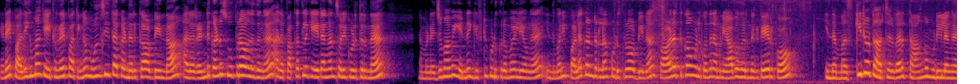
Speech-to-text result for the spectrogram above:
ஏன்னா இப்போ அதிகமாக கேட்குறதே பார்த்தீங்கன்னா முள் சீத்தா கண்ணு இருக்கா அப்படின்னா அதில் ரெண்டு கண்ணு சூப்பராக வந்ததுங்க. அதை பக்கத்தில் கேட்டாங்கன்னு சொல்லி கொடுத்துருந்தேன். நம்ம நிஜமாவே என்ன கிஃப்ட் கொடுக்குறோமோ இல்லையோங்க இந்த மாதிரி பல கன்றுலாம் கொடுக்குறோம் அப்படின்னா காலத்துக்கும் அவங்களுக்கு வந்து நம்ம ஞாபகம் இருந்துக்கிட்டே இருக்கோம். இந்த மஸ்கிட்டோ டார்ச்சர் வேறு தாங்க முடியலங்க.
